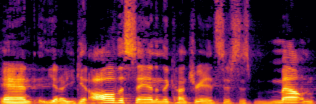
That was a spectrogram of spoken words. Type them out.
And you know, you get all the sand in the country, and it's just this mountain.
